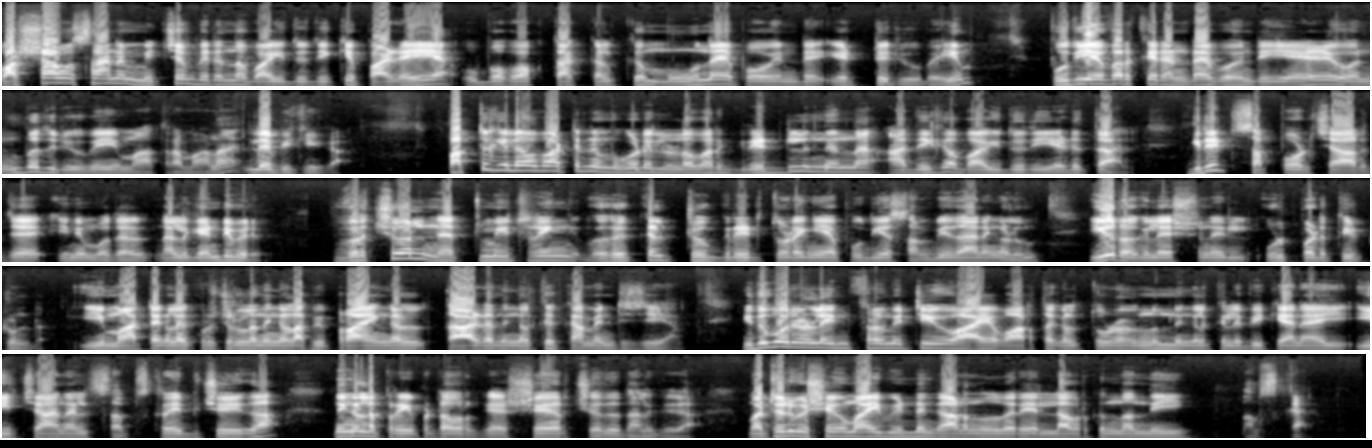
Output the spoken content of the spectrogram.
വർഷാവസാനം മിച്ചം വരുന്ന വൈദ്യുതിക്ക് പഴയ ഉപഭോക്താക്കൾക്ക് മൂന്ന് പോയിന്റ് എട്ട് രൂപയും പുതിയവർക്ക് രണ്ട് പോയിന്റ് ഏഴ് ഒൻപത് രൂപയും മാത്രമാണ് ലഭിക്കുക. പത്ത് കിലോ വാട്ടിന് മുകളിലുള്ളവർ ഗ്രിഡിൽ നിന്ന് അധിക വൈദ്യുതി എടുത്താൽ ഗ്രിഡ് സപ്പോർട്ട് ചാർജ് ഇനി മുതൽ നൽകേണ്ടി വരും. Virtual net metering vehicle to grid തുടങ്ങിയ പുതിയ സംവിധാനങ്ങളും ഈ റെഗുലേഷനിൽ ഉൾപ്പെടുത്തിയിട്ടുണ്ട്. ഈ മാറ്റങ്ങളെക്കുറിച്ചുള്ള നിങ്ങളുടെ അഭിപ്രായങ്ങൾ താഴെ നിങ്ങൾക്ക് കമന്റ് ചെയ്യാം. ഇതുപോലുള്ള ഇൻഫോർമേറ്റീവ് ആയ വാർത്തകൾ തുടർന്നും നിങ്ങൾക്ക് ലഭിക്കാനായി ഈ ചാനൽ സബ്സ്ക്രൈബ് ചെയ്യുക നിങ്ങളുടെ പ്രിയപ്പെട്ടവർക്ക് ഷെയർ ചെയ്ത് നൽകുക. മറ്റൊരു വിഷയവുമായി വീണ്ടും കാണുന്നതുവരെ എല്ലാവർക്കും നന്ദി നമസ്കാരം.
